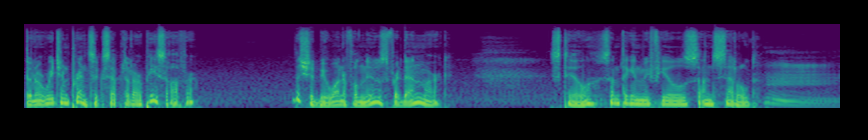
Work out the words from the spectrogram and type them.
The Norwegian prince accepted our peace offer. This should be wonderful news for Denmark. Still, something in me feels unsettled. Hmm.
